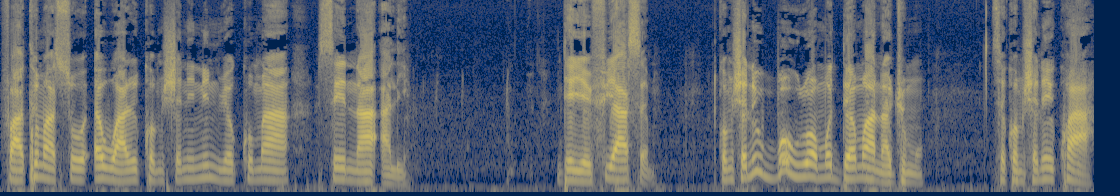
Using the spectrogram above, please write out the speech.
Fatima so ɛware kɔmhyɛni ne nua kumaa Sena Ali. deɛ yɛ fie asɛm. Kɔmhyɛni bɔ wura wɔn dan mu anadwo mu. Sɛ kɔmhyɛni kɔ a,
